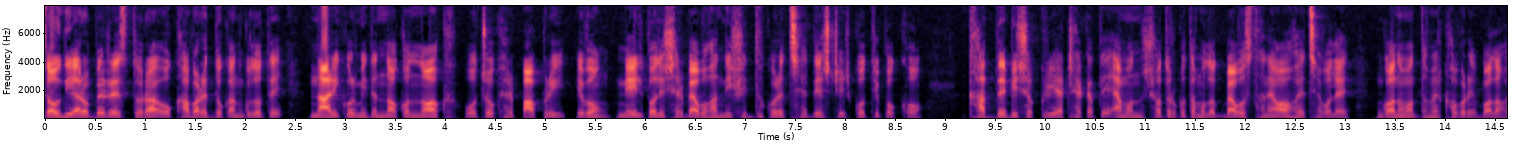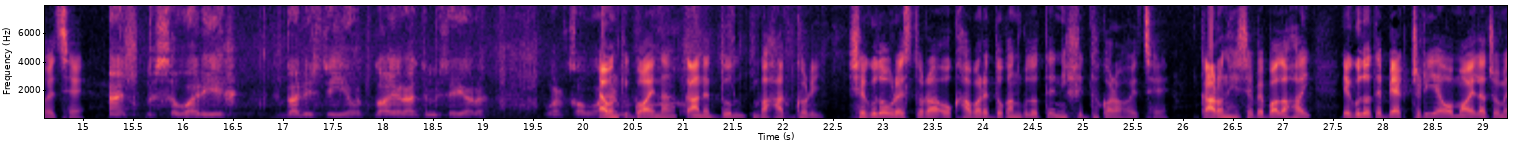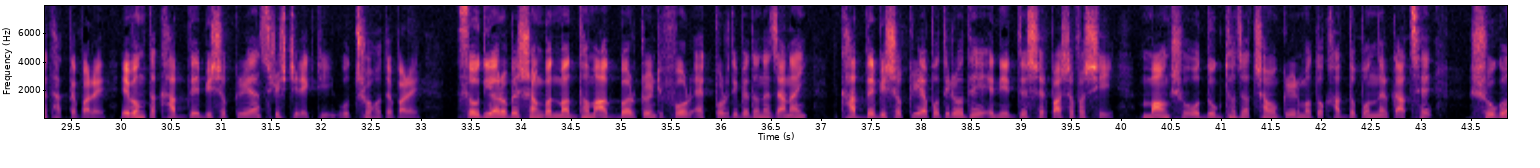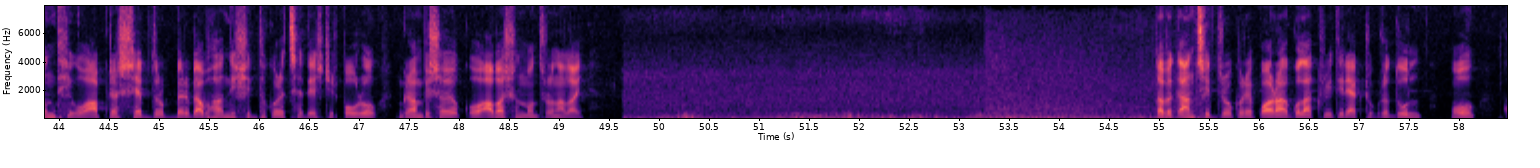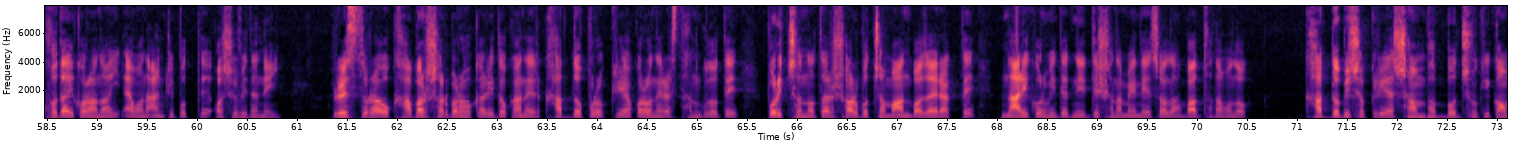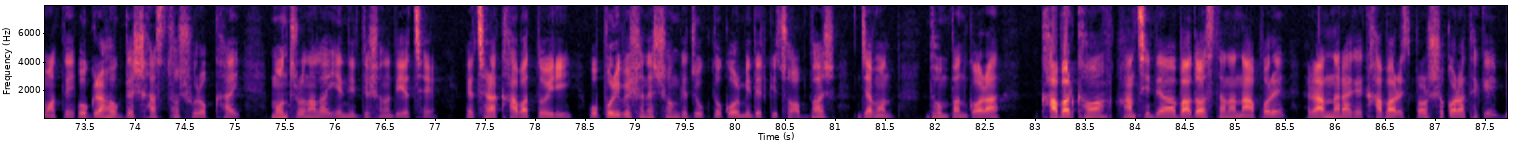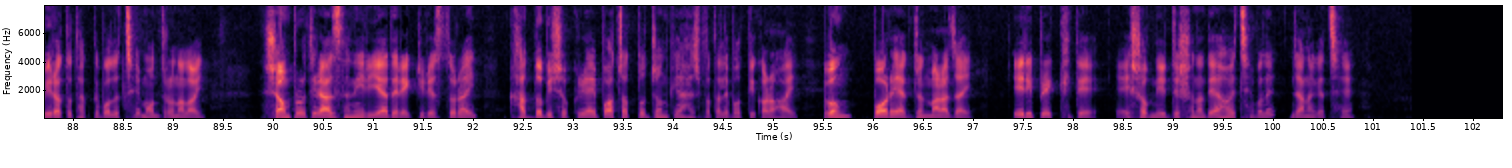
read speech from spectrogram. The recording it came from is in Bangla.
সৌদি আরবের রেস্তোরাঁ ও খাবারের দোকানগুলোতে নারী কর্মীদের নকল নখ ও চোখের পাপড়ি এবং নেইল পলিশের ব্যবহার নিষিদ্ধ করেছে দেশটির কর্তৃপক্ষ। খাদ্যে বিষক্রিয়া ঠেকাতে এমন সতর্কতামূলক ব্যবস্থা নেওয়া হয়েছে বলে গণমাধ্যমের খবরে বলা হয়েছে। এমনকি গয়না, কানের দুল বা হাতঘড়ি, সেগুলোও রেস্তোরাঁ ও খাবারের দোকানগুলোতে নিষিদ্ধ করা হয়েছে। কারণ হিসেবে বলা হয়, এগুলোতে ব্যাকটেরিয়া ও ময়লা জমে থাকতে পারে এবং তা খাদ্যে বিষক্রিয়া সৃষ্টির একটি উৎস হতে পারে। সৌদি আরবের সংবাদ মাধ্যম আকবর টোয়েন্টি এক প্রতিবেদনে জানায়, খাদ্যে বিষক্রিয়া প্রতিরোধে এ নির্দেশের পাশাপাশি মাংস ও দুগ্ধজাত সামগ্রীর মতো খাদ্যপণ্যের কাছে সুগন্ধি ও আফটার শেপ দ্রব্যের ব্যবহার নিষিদ্ধ করেছে দেশটির পৌর, গ্রাম বিষয়ক ও আবাসন মন্ত্রণালয়। তবে কান ছিদ্র করে পরা গোলাকৃতির এক টুকরো দুল ও খোদাই করা নয়, এমন আংটি পরতে অসুবিধা নেই। রেস্তোরাঁ ও খাবার সরবরাহকারী দোকানের খাদ্য প্রক্রিয়াকরণের স্থানগুলোতে পরিচ্ছন্নতার সর্বোচ্চ মান বজায় রাখতে নারী কর্মীদের নির্দেশনা মেনে চলা বাধ্যতামূলক। খাদ্য বিষক্রিয়ার সম্ভাব্য ঝুঁকি কমাতে ও গ্রাহকদের স্বাস্থ্য সুরক্ষায় মন্ত্রণালয় এ নির্দেশনা দিয়েছে। এছাড়া খাবার তৈরি ও পরিবেশনের সঙ্গে যুক্ত কর্মীদের কিছু অভ্যাস, যেমন ধূমপান করা খাবার খাওয়া, হাঁচি দেওয়া বা দস্তানা না পরে রান্নার আগে খাবার স্পর্শ করা থেকে বিরত থাকতে বলেছে মন্ত্রণালয়। সম্প্রতি রাজধানী রিয়াদের একটি রেস্তোরাঁয় খাদ্য বিষক্রিয়ায় পঁচাত্তর জনকে হাসপাতালে ভর্তি করা হয় এবং পরে একজন মারা যায়। এরই প্রেক্ষিতে এসব নির্দেশনা দেওয়া হয়েছে বলে জানা গেছে।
